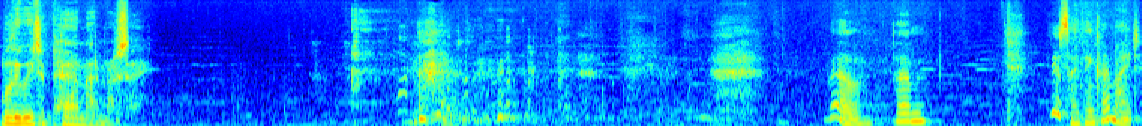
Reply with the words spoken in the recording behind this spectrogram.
Will you eat a pear, Madame Rousset? Well, um, yes, I think I might.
